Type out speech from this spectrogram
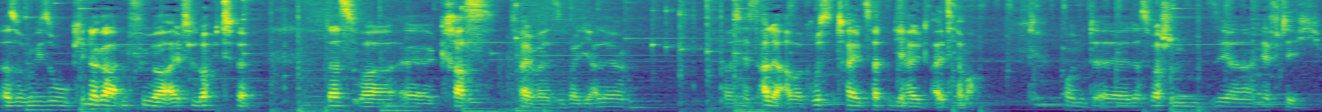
Also irgendwie so Kindergarten für alte Leute. Das war äh, krass teilweise, weil die alle, was heißt alle, aber größtenteils hatten die halt Alzheimer. Und äh, das war schon sehr heftig,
